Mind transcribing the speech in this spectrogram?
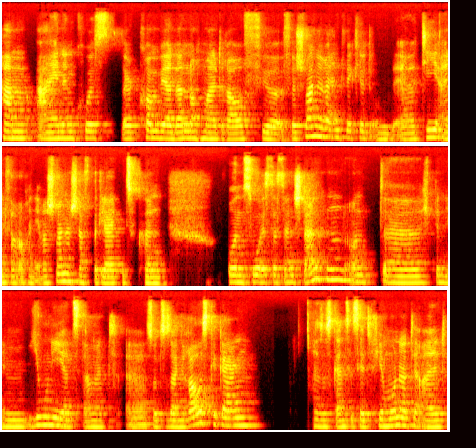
Haben einen Kurs, da kommen wir dann nochmal drauf, für, für Schwangere entwickelt, um äh, die einfach auch in ihrer Schwangerschaft begleiten zu können. Und so ist das entstanden und äh, ich bin im Juni jetzt damit äh, sozusagen rausgegangen. Also das Ganze ist jetzt vier Monate alt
